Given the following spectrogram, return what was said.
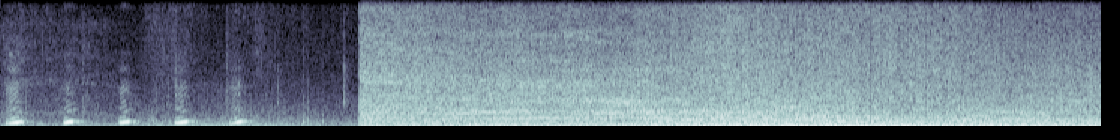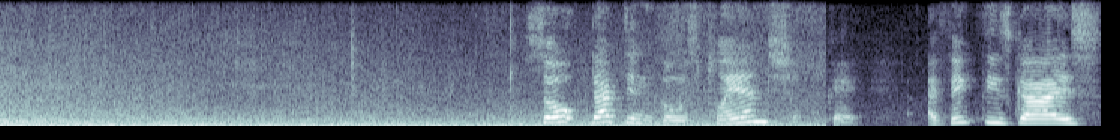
Hmm? Hmm? Hmm? Hmm? Hmm? So that didn't go as planned. I think these guys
